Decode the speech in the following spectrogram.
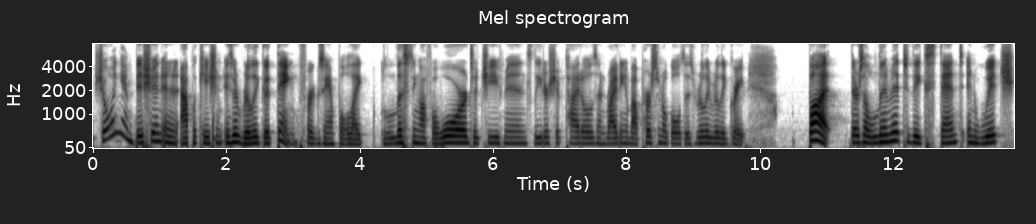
showing ambition in an application is a really good thing. For example, like listing off awards, achievements, leadership titles, and writing about personal goals is really, really great. But there's a limit to the extent in which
